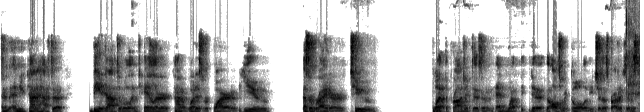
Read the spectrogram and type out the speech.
and and you kind of have to be adaptable and tailor kind of what is required of you as a writer to what the project is and, and what the, the, the ultimate goal of each of those projects is.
